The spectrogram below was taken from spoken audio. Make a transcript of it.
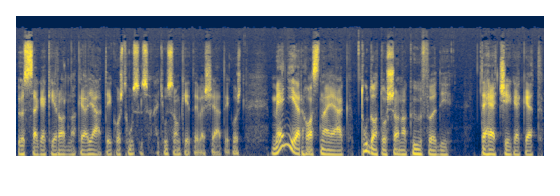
összegekért adnak el játékost, 20-21-22 éves játékost. Mennyire használják tudatosan a külföldi tehetségeket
